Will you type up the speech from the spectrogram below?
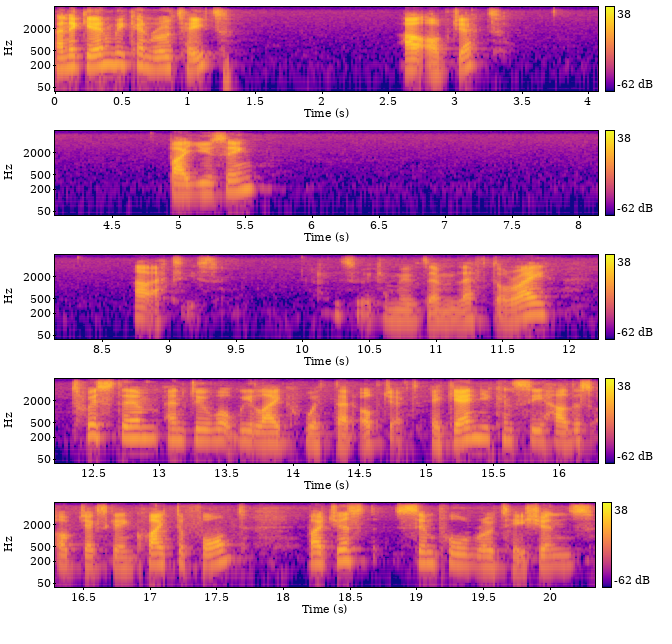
And again, we can rotate our object by using our axes. Okay, so we can move them left or right, twist them and do what we like with that object. Again, you can see how this object's getting quite deformed by just simple rotations.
